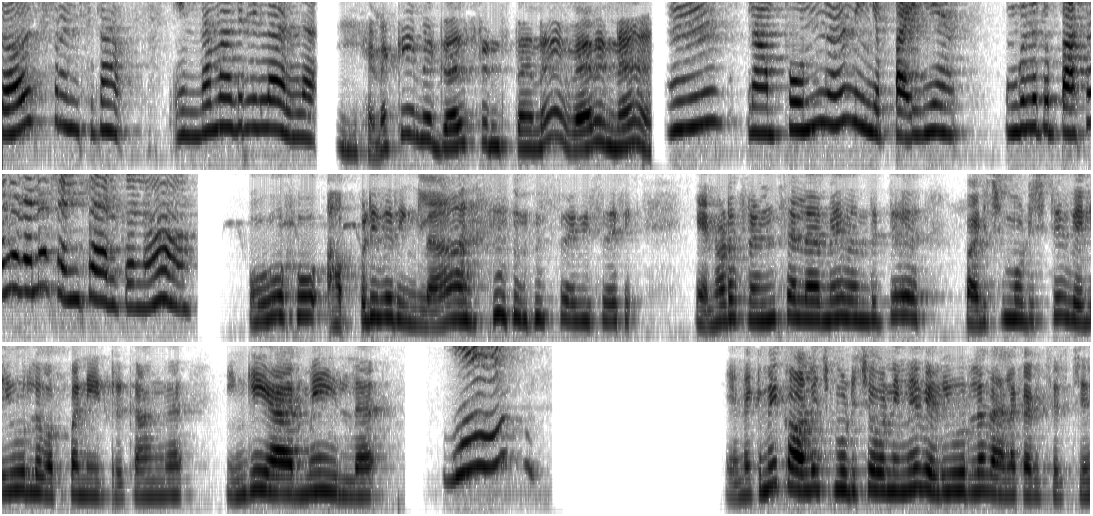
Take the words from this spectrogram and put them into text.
கேர்ள்ஸ் ஃப்ரெண்ட்ஸ் தான். இந்த மாதிரிலாம் இல்லை. எனக்கு என்ன கேர்ள் ஃப்ரெண்ட்ஸ் தானே? வேற என்ன? நான் பொண்ணு நீங்க பையன். உங்களுக்கு பசங்க தானே ஃப்ரெண்ட்ஸா இருக்கணும். ஓஹோ அப்படி வரீங்களா? சரி சரி. என்னோட ஃப்ரெண்ட்ஸ் எல்லாருமே வந்துட்டு படிச்சு முடிச்சுட்டு வெளியூர்ல ஒர்க் பண்ணிட்டு இருக்காங்க. இங்கே யாருமே இல்லை. ஏன்? எனக்குமே காலேஜ் முடிச்ச உடனேமே வெளியூர்ல வேலை கிடைச்சிருச்சு.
